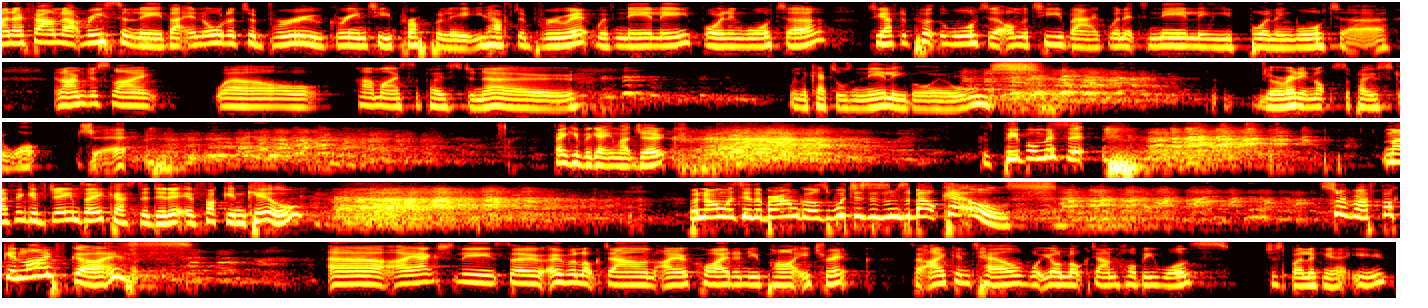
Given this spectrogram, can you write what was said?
And I found out recently that in order to brew green tea properly, you have to brew it with nearly boiling water. So you have to put the water on the tea bag when it's nearly boiling water. And I'm just like, well, how am I supposed to know when the kettle's nearly boiled? You're already not supposed to watch it. Thank you for getting that joke. Because people miss it. And I think if James Acaster did it, it'd fucking kill. but no one wants to hear the brown girls' witticisms about kettles. Story of my fucking life, guys. Uh, I actually, so over lockdown, I acquired a new party trick. So I can tell what your lockdown hobby was just by looking at you.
